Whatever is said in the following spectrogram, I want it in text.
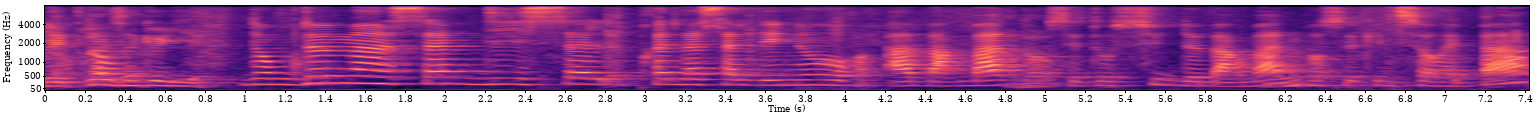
est prêt à les accueillir. Donc demain, samedi, près de la salle des Nours à Barbade, donc c'est au sud de Barbade, mhm. pour ceux qui ne sauraient pas.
